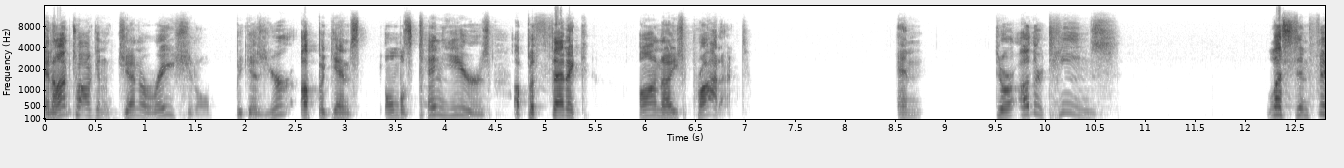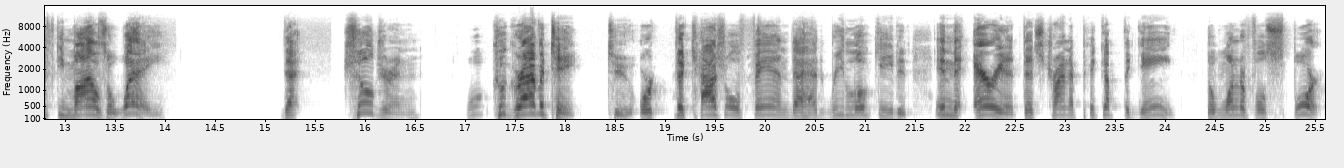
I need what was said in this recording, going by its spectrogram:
And I'm talking generational because you're up against almost 10 years of pathetic on ice product. And there are other teams less than 50 miles away that children could gravitate to, or the casual fan that had relocated in the area that's trying to pick up the game the wonderful sport.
